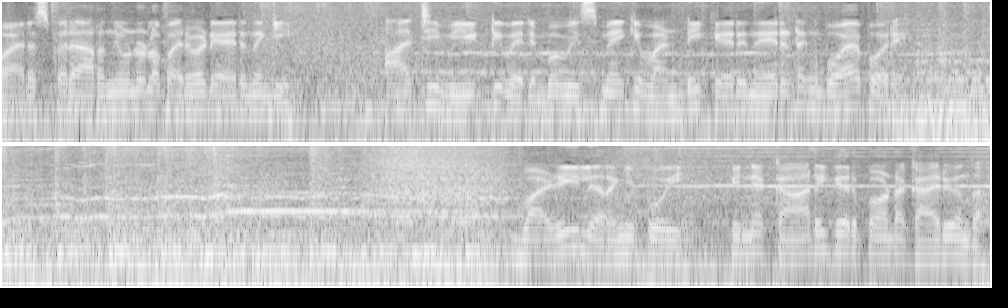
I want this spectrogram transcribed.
പരസ്പരം അറിഞ്ഞുകൊണ്ടുള്ള പരിപാടി ആയിരുന്നെങ്കിൽ അജി വീട്ടിൽ വരുമ്പോൾ വിസ്മയ്ക്ക് വണ്ടി കയറി നേരിട്ടങ്ങ് പോയാൽ പോരെ. വഴിയിൽ ഇറങ്ങിപ്പോയി പിന്നെ കാറി കയറി പോകേണ്ട കാര്യം എന്താ?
